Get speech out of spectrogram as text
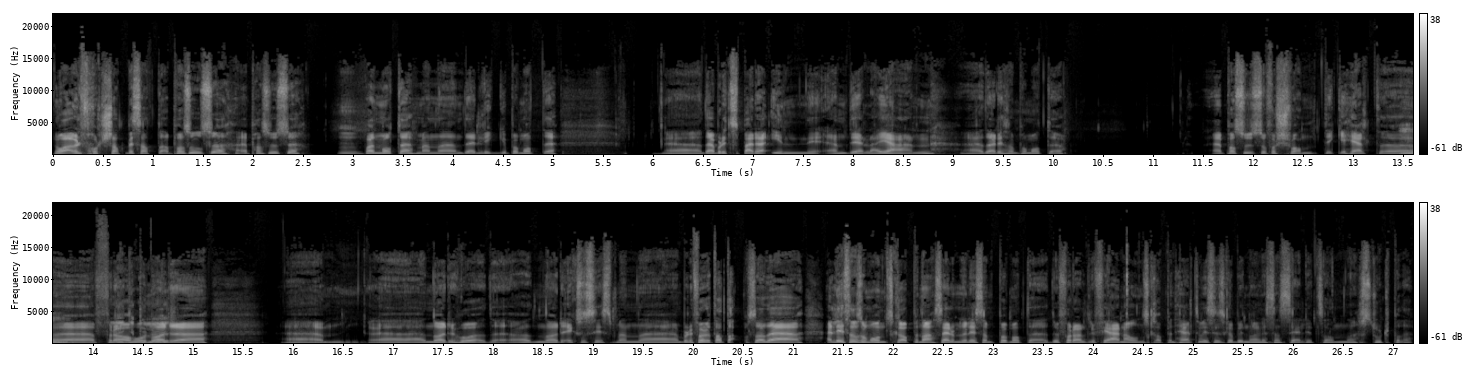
Hun er vel fortsatt besatt av Passuse eh, Mm. på en måte, men uh, det ligger på en måte Det er blitt sperra inni en del av hjernen. Det er liksom på en måte Passusu forsvant ikke helt mm. fra var hun når når, hun, eh, når eksorsismen blir ble foretatt. Da. Så det er litt sånn som ondskapen, da. selv om det liksom på en måte, du får aldri fjerna ondskapen helt, hvis vi skal begynne å liksom se litt sånn stort på det.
